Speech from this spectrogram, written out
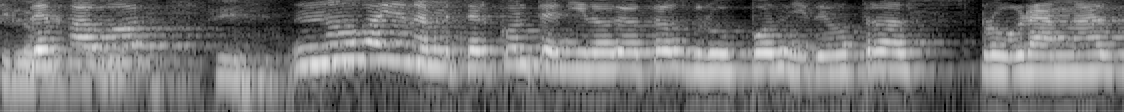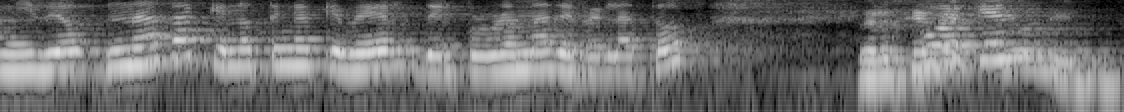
Lo De favor, sí. no vayan a meter contenido de otros grupos, ni de otros programas, ni de nada que no tenga que ver del programa de relatos. Pero sí ¿Por qué? reaccionen.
